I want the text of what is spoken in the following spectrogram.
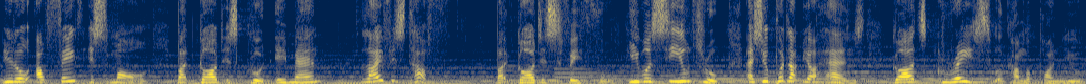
you know, our faith is small, but God is good. Amen. Life is tough, but God is faithful. He will see you through. As you put up your hands, God's grace will come upon you.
